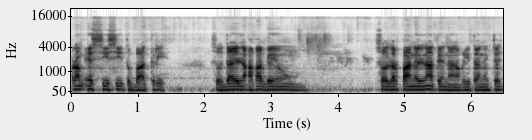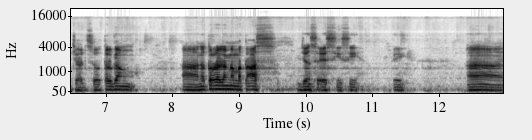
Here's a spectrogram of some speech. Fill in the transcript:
from SCC to battery. So dahil nakakarga yung solar panel natin na nakita nagcha-charge. So talagang ah, natural lang na mataas diyan sa SCC. Okay. Ah,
